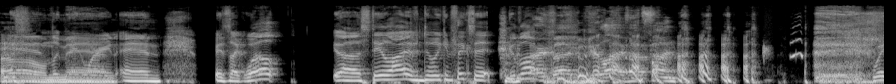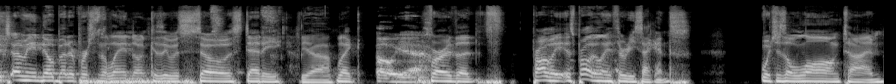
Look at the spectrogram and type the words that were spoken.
Oh and Luke man. Manwaring, and it's like, well, uh, stay alive until we can fix it. Good luck. right, bud. You're live. Have fun. Which I mean, no better person to land on because it was so steady. Yeah. Like Oh, yeah. for the probably it's probably only thirty seconds, which is a long time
